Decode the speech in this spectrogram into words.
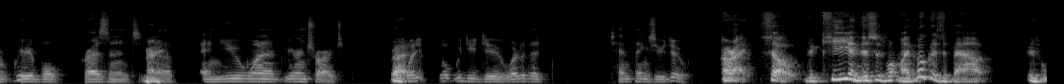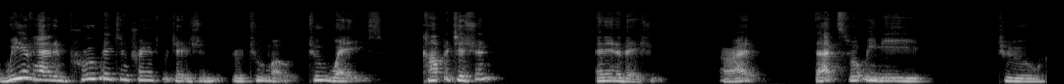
agreeable president, right. uh, and you want to, you're in charge. Right. What, what would you do? What are the 10 things you do? All right. So the key, and this is what my book is about, is we have had improvements in transportation through two mode, two ways, competition and innovation. All right. That's what we need to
